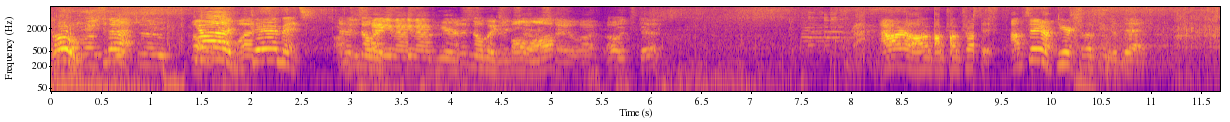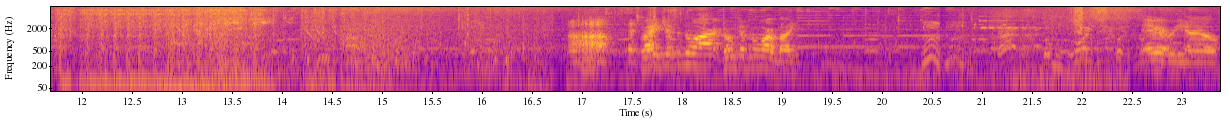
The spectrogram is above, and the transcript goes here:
Oh, Let's snap! go God what? damn it! I I'm didn't just know they- hanging out, out here. I didn't know they Make fall sure off. Oh, it's dead. I don't know. I'm, I'm, I'm trusted. I'm staying up here till those things are dead. Ah, that's right. Jump in the water. Don't jump in the water, buddy. There we go.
